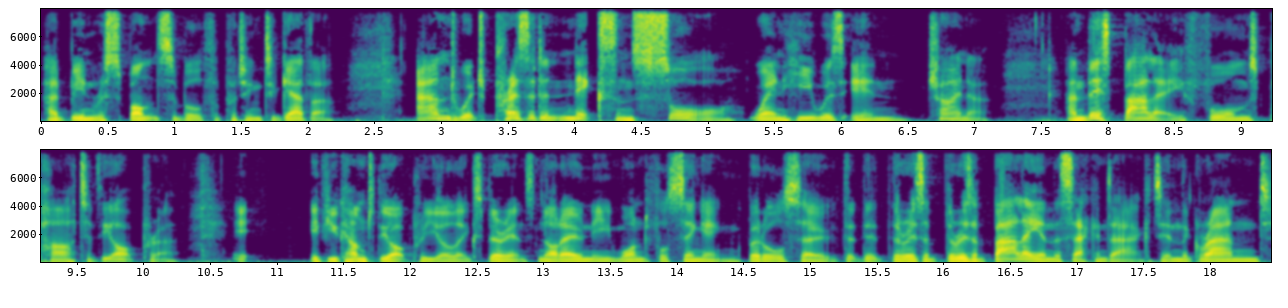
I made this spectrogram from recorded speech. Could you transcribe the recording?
had been responsible for putting together, and which President Nixon saw when he was in China. And this ballet forms part of the opera. It, if you come to the opera, you'll experience not only wonderful singing, but also that, that there is a there is a ballet in the second act in the grand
